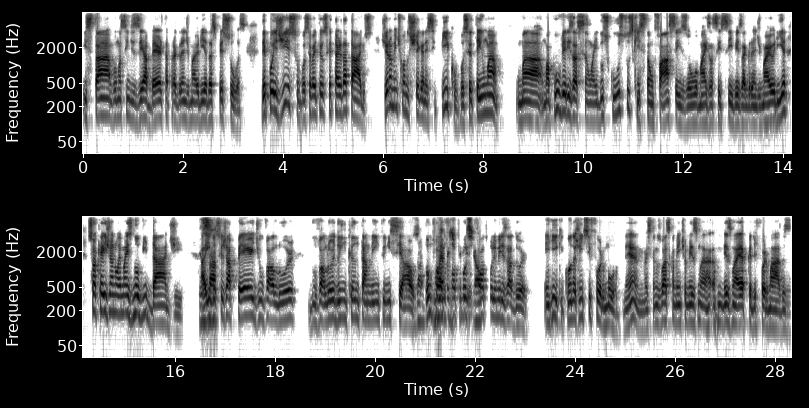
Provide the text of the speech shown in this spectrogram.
está, vamos assim dizer, aberta para a grande maioria das pessoas. Depois disso, você vai ter os retardatários. Geralmente, quando chega nesse pico, você tem uma, uma, uma pulverização aí dos custos, que estão fáceis ou mais acessíveis à grande maioria, só que aí já não é mais novidade. Exato. Aí você já perde o valor do valor do encantamento inicial. Exato. Vamos falar é do fotopol fotopolimerizador. Henrique, quando a gente se formou, né, nós temos basicamente a mesma, a mesma época de formados,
